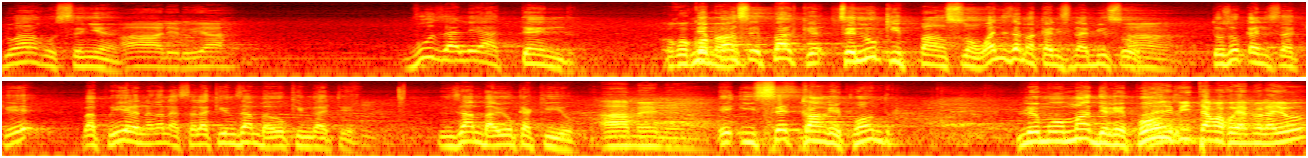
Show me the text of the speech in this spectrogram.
Gloire au Seigneur. alleluya Vous allez atteindre. Ne pensez pas que c'est nous qui pensons. Waniza makanisi na biso. Tozo kanisa ke ba prière nanga na sala ki nzamba okinga te. Nzamba yo. amen Et il sait quand répondre. Le moment de répondre, yo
